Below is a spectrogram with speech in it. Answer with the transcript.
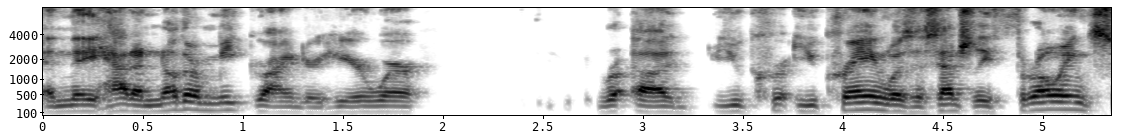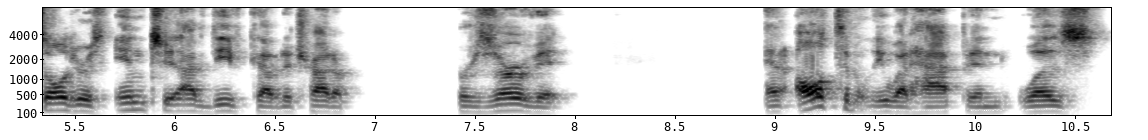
and they had another meat grinder here where uh, Ukraine was essentially throwing soldiers into Avdiivka to try to preserve it. And ultimately, what happened was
